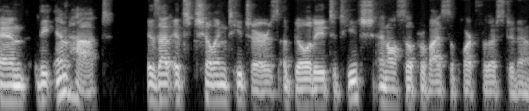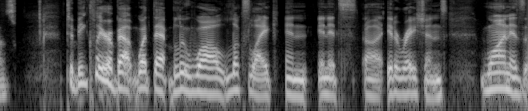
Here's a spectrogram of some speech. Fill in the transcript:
And the impact is that it's chilling teachers' ability to teach and also provide support for their students. To be clear about what that blue wall looks like in in its uh, iterations, one is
